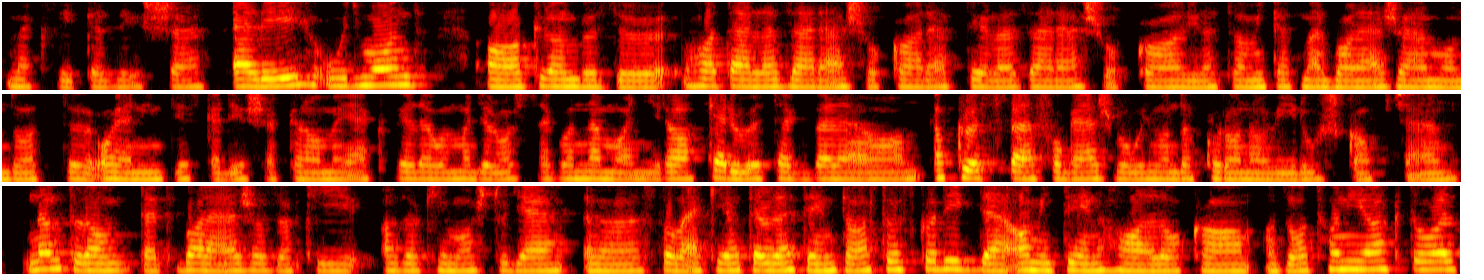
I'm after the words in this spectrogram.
megfékezésére rendelkezése elé, úgymond, a különböző határlezárásokkal, reptérlezárásokkal, illetve amiket már Balázs elmondott, olyan intézkedésekkel, amelyek például Magyarországon nem annyira kerültek bele a, a közfelfogásba, úgymond a koronavírus kapcsán. Nem tudom, tehát Balázs az, aki, az, aki most ugye Szlovákia területén tartózkodik, de amit én hallok a, az otthoniaktól,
